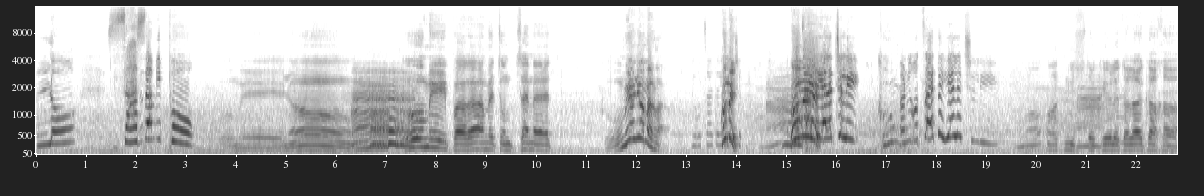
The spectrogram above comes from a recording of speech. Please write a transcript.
לא זזה מפה. קומי, פרה מטומצמת. קומי, אני אומר לך. אני רוצה את הילד קומי! שלי. קומי! הילד שלי! קומי! אני רוצה את הילד שלי! מה את מסתכלת עליי ככה?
